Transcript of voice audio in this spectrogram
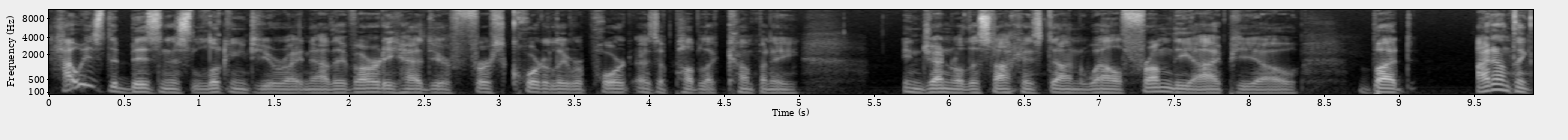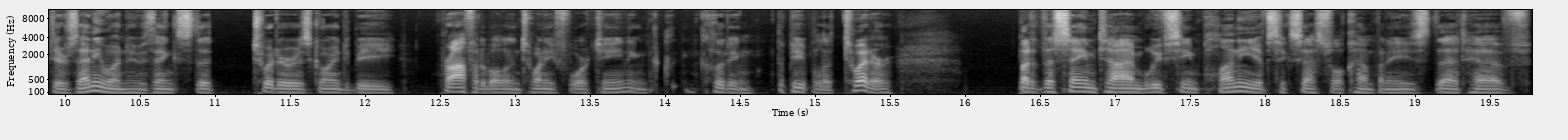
How is the business looking to you right now? They've already had your first quarterly report as a public company. In general, the stock has done well from the IPO, but I don't think there's anyone who thinks that Twitter is going to be profitable in 2014, inc- including the people at Twitter. But at the same time, we've seen plenty of successful companies that have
